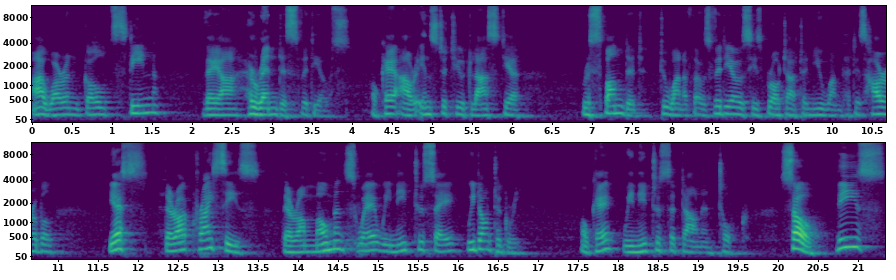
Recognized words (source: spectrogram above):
uh, Warren Goldstein. They are horrendous videos. Okay, our institute last year responded to one of those videos. He's brought out a new one that is horrible. Yes, there are crises. There are moments where we need to say we don't agree. Okay, we need to sit down and talk. So, these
